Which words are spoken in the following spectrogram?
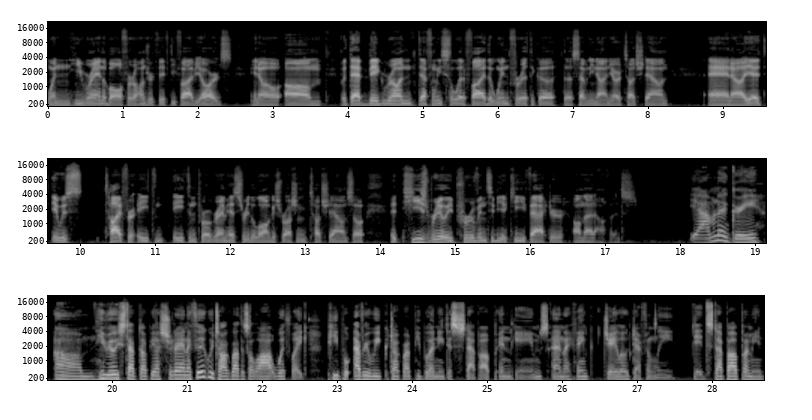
when he ran the ball for 155 yards. You know, um, but that big run definitely solidified the win for Ithaca, the 79-yard touchdown, and uh, yeah, it, it, was tied for eighth in, eighth in program history, the longest rushing touchdown. So it, he's really proven to be a key factor on that offense. Yeah, I'm gonna agree. Um, he really stepped up yesterday, and I feel like we talk about this a lot with like people every week. We talk about people that need to step up in games, and I think J Lo definitely did step up. I mean,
